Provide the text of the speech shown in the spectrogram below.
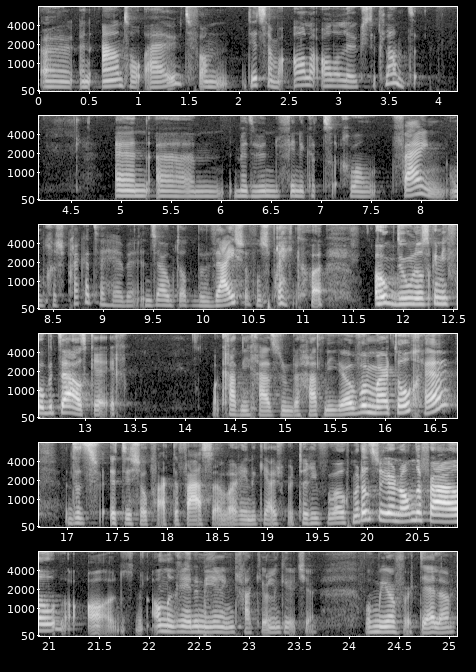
uh, een aantal uit van dit zijn mijn aller, allerleukste klanten. En ehm, met hun vind ik het gewoon fijn om gesprekken te hebben. En zou ik dat bewijzen van spreken ook doen als ik er niet voor betaald kreeg. Maar ik ga het niet gratis doen, daar gaat het niet over. Maar toch, hè? Dat is, het is ook vaak de fase waarin ik juist mijn tarief verhoog. Maar dat is weer een ander verhaal. Een andere redenering ga ik je wel een keertje wat meer vertellen.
